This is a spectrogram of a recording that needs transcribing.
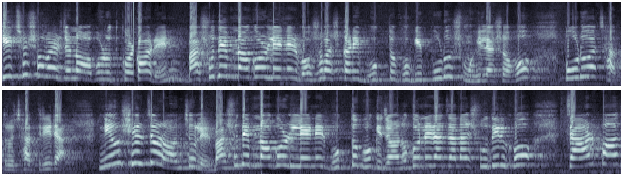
কিছু সময়ের জন্য অবরোধ করেন বাসুদেব নগর লেনের বসবাসকারী ভুক্তভোগী পুরুষ মহিলা সহ পড়ুয়া ছাত্রছাত্রীরা। নিউ শিলচর অঞ্চলের বাসুদেব নগর লেনের ভুক্তভোগী জনগণেরা জানা সুদীর্ঘ চার পাঁচ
